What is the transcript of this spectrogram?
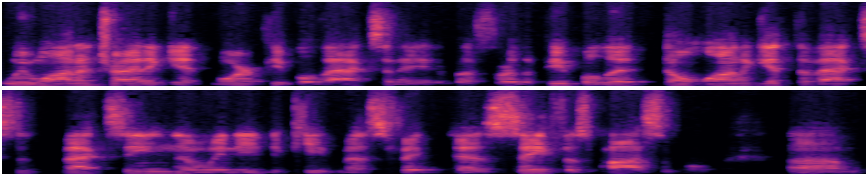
we want to try to get more people vaccinated, but for the people that don't want to get the vac- vaccine, then we need to keep them as, as safe as possible um,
